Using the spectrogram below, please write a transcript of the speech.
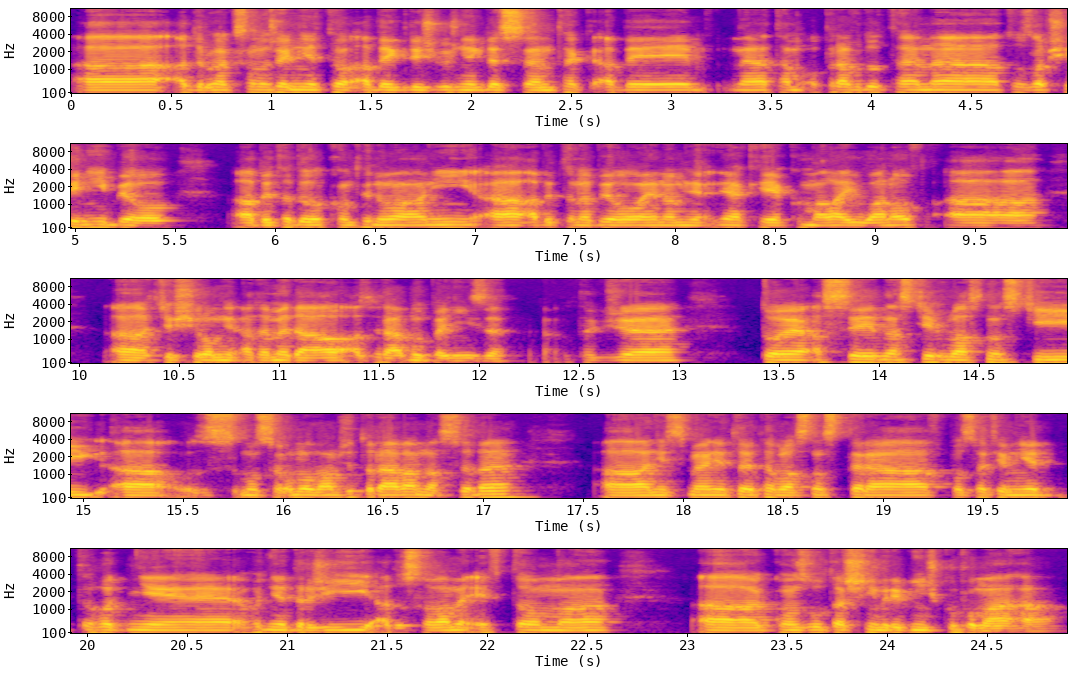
A, a druhá samozřejmě to, aby když už někde jsem, tak aby tam opravdu ten, to zlepšení bylo, aby to bylo kontinuální a aby to nebylo jenom nějaký jako malý one-off a těšilo mě a jdeme dál a zhrádnu peníze. Takže to je asi jedna z těch vlastností a moc se omlouvám, že to dávám na sebe, a nicméně to je ta vlastnost, která v podstatě mě hodně, hodně drží a doslova mi i v tom konzultačním rybníčku pomáhá.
